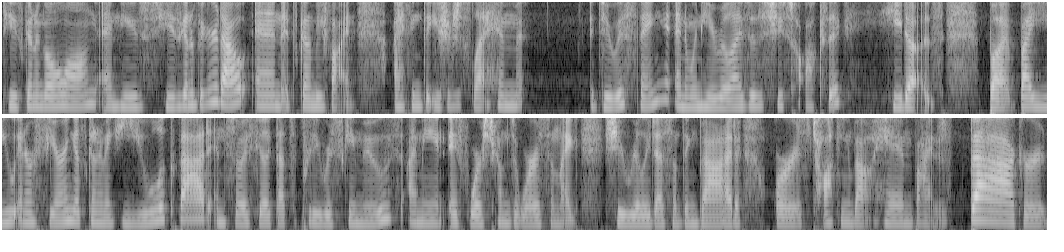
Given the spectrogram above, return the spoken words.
he's gonna go along and he's he's gonna figure it out and it's gonna be fine. I think that you should just let him do his thing and when he realizes she's toxic he does. But by you interfering, it's going to make you look bad. And so I feel like that's a pretty risky move. I mean, if worst comes to worst and like she really does something bad or is talking about him behind his back or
